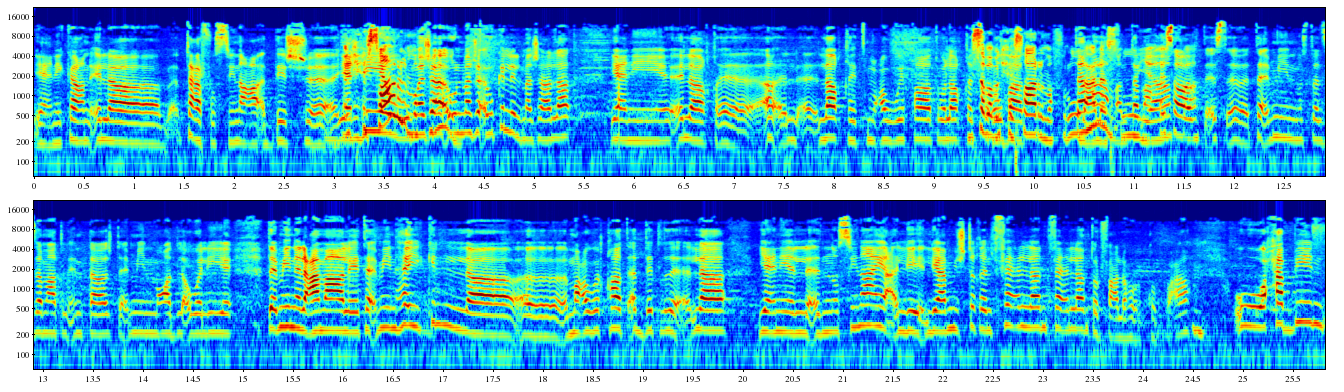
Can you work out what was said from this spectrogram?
يعني كان إلى بتعرفوا الصناعة قديش يعني هي والمجال والمجال وكل المجالات يعني إلى لاقت معوقات ولاقت بسبب الحصار المفروض على سوريا حصار تأمين مستلزمات الإنتاج تأمين المواد الأولية تأمين العمالة تأمين هي كلها آه، معوقات أدت ل يعني إنه الصناعي اللي, اللي عم يشتغل فعلا فعلا ترفع له القبعة. وحابين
